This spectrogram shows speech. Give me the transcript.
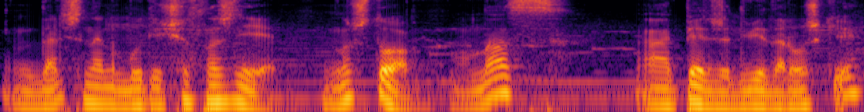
Дальше, наверное, будет еще сложнее. Ну что, у нас, опять же, две дорожки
